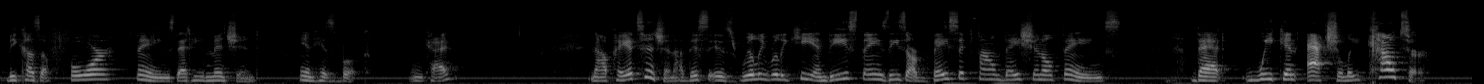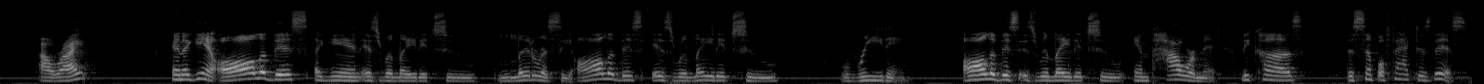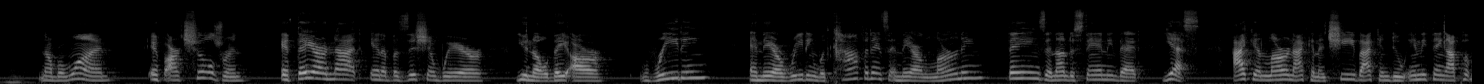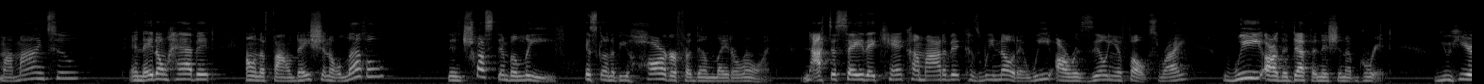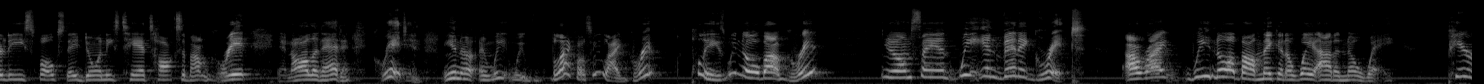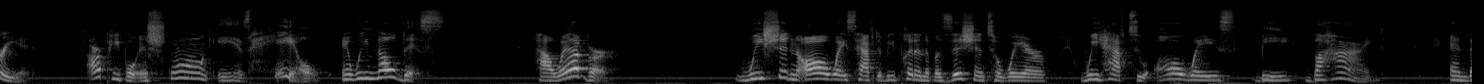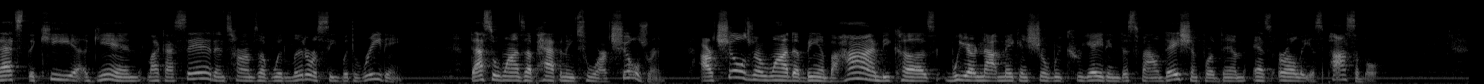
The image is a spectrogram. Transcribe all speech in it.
because of four things that he mentioned in his book. Okay? Now, pay attention. Now, this is really, really key. And these things, these are basic foundational things that we can actually counter. All right? And again, all of this, again, is related to literacy. All of this is related to reading. All of this is related to empowerment because the simple fact is this number one, if our children, if they are not in a position where, you know, they are reading and they are reading with confidence and they are learning things and understanding that, yes, I can learn, I can achieve, I can do anything I put my mind to, and they don't have it on a foundational level, then trust and believe it's going to be harder for them later on. Not to say they can't come out of it, because we know that we are resilient folks, right? We are the definition of grit. You hear these folks, they doing these TED talks about grit and all of that, and grit, and you know, and we, we black folks, we like grit Please, we know about grit. You know what I'm saying? We invented grit. All right? We know about making a way out of no way. Period. Our people is strong as hell, and we know this. However, we shouldn't always have to be put in a position to where we have to always be behind. And that's the key, again, like I said, in terms of with literacy, with reading. That's what winds up happening to our children our children wind up being behind because we are not making sure we're creating this foundation for them as early as possible.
